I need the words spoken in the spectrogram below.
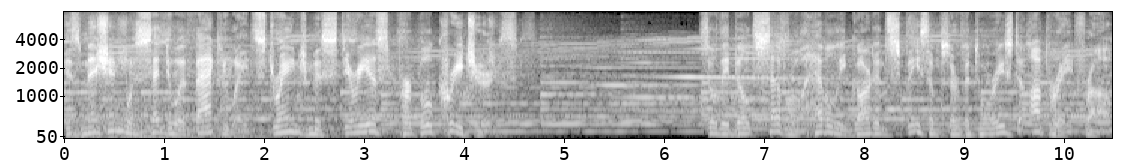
His mission was said to evacuate strange, mysterious purple creatures. So they built several heavily guarded space observatories to operate from.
